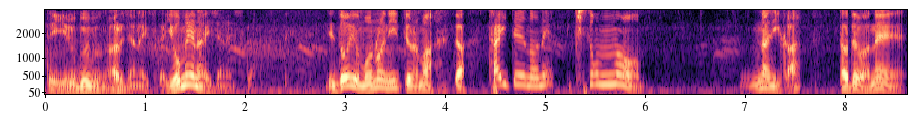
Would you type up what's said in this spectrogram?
ている部分があるじゃないですか。読めないじゃないですか。で、どういうものにっていうのは、まあ、だ大抵のね、既存の何か例えばね、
